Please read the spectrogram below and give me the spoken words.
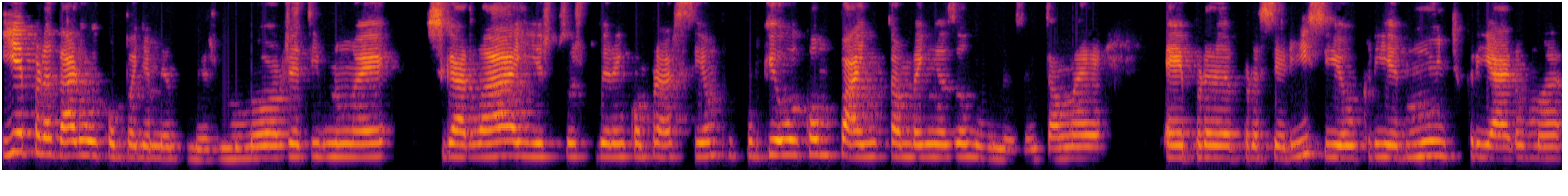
e é para dar o acompanhamento mesmo. O meu objetivo não é chegar lá e as pessoas poderem comprar sempre, porque eu acompanho também as alunas. Então é, é para, para ser isso. E eu queria muito criar uma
